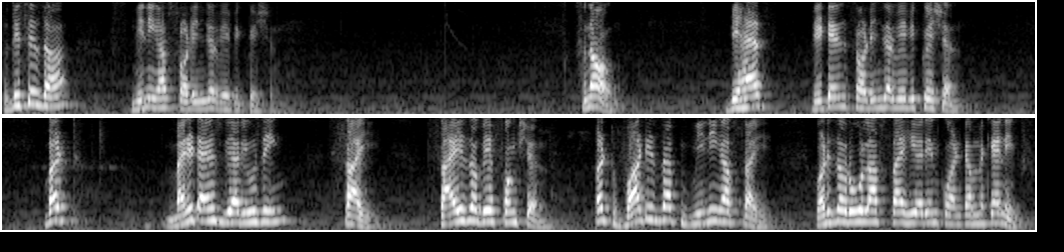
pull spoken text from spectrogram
so this is the meaning of Schrodinger wave equation So now we have written Schrodinger wave equation, but many times we are using psi. Psi is a wave function, but what is the meaning of psi? What is the role of psi here in quantum mechanics?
